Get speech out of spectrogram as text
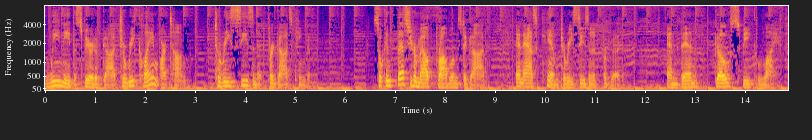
We need the Spirit of God to reclaim our tongue, to reseason it for God's kingdom. So confess your mouth problems to God and ask Him to reseason it for good. And then Go speak life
